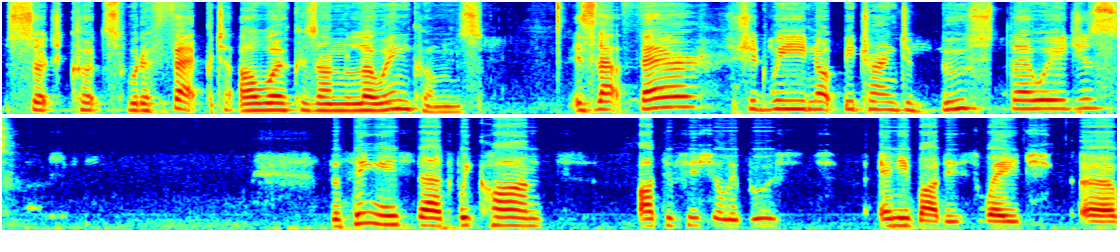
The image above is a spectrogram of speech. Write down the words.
such cuts would affect are workers on low incomes? Is that fair? Should we not be trying to boost their wages? The thing is that we can't artificially boost anybody's wage uh,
